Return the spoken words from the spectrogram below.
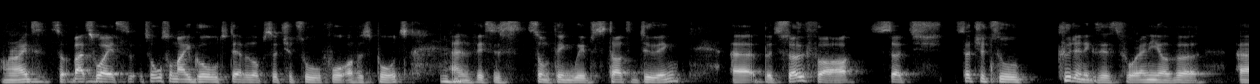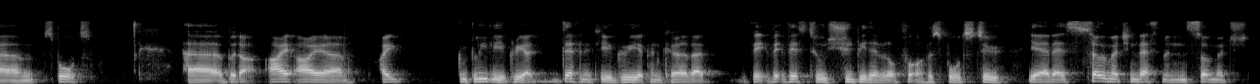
All right, so that's why it's it's also my goal to develop such a tool for other sports, mm-hmm. and this is something we've started doing. Uh, but so far, such such a tool couldn't exist for any other um, sports. Uh, but I I uh, I completely agree. I definitely agree. I concur that this tool should be developed for other sports too. Yeah, there's so much investment and so much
